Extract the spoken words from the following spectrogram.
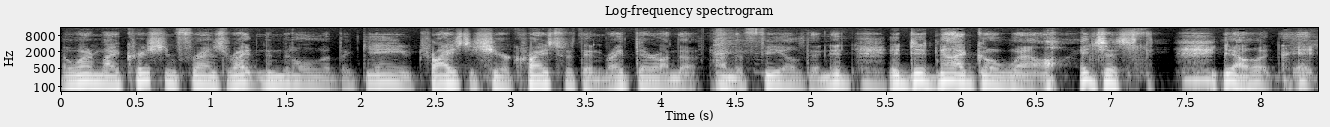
and one of my Christian friends, right in the middle of the game, tries to share Christ with him right there on the on the field, and it it did not go well. It just, you know, it,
